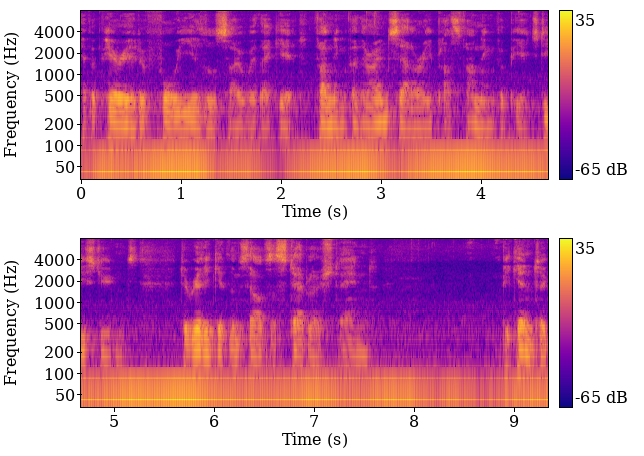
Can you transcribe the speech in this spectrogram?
have a period of four years or so where they get funding for their own salary plus funding for PhD students to really get themselves established and begin to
